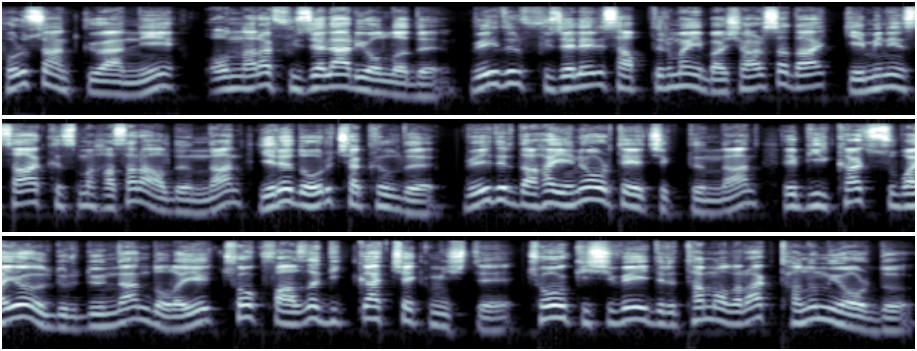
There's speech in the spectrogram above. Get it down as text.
Coruscant güvenliği onlara füzeler yolladı. Vader füzeleri saptırmayı başarsa da geminin sağ kısmı hasar aldığından yere doğru çakıldı. Vader daha yeni ortaya çıktığından ve birkaç subayı öldürdüğünden dolayı çok fazla dikkat çekmişti. Çoğu kişi Vader'ı tam olarak tanımıyordu.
